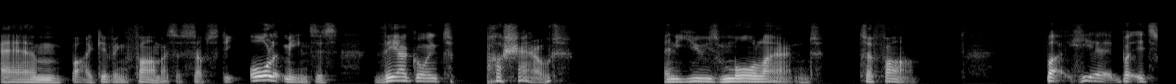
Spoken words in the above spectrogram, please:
um, by giving farmers a subsidy, all it means is they are going to push out and use more land to farm. But here, but it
